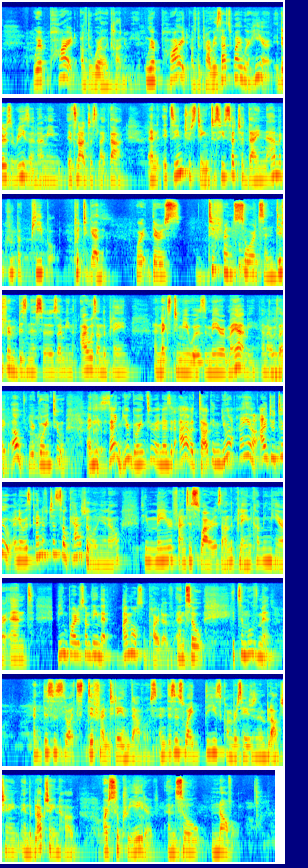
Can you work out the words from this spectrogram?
We're part of the world economy. We're part of the progress. That's why we're here. There's a reason. I mean, it's not just like that. And it's interesting to see such a dynamic group of people put together where there's different sorts and different businesses. I mean, I was on the plane and next to me was the mayor of Miami, and I was like, "Oh, you're going too," and he's saying, "You're going too," and I said, "I have a talk, and you, I, I do too," and it was kind of just so casual, you know. See Mayor Francis Suarez on the plane coming here and being part of something that I'm also part of. And so it's a movement. And this is what's different today in Davos. And this is why these conversations in blockchain in the blockchain hub are so creative and so novel.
